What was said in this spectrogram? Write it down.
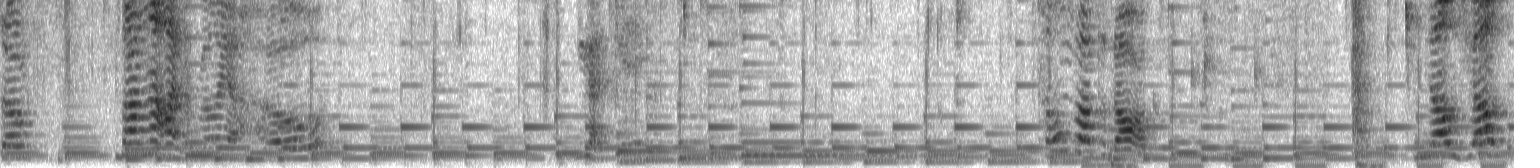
So But I'm not like really a hoe. You guys get it. tell them about the dog. No joke.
